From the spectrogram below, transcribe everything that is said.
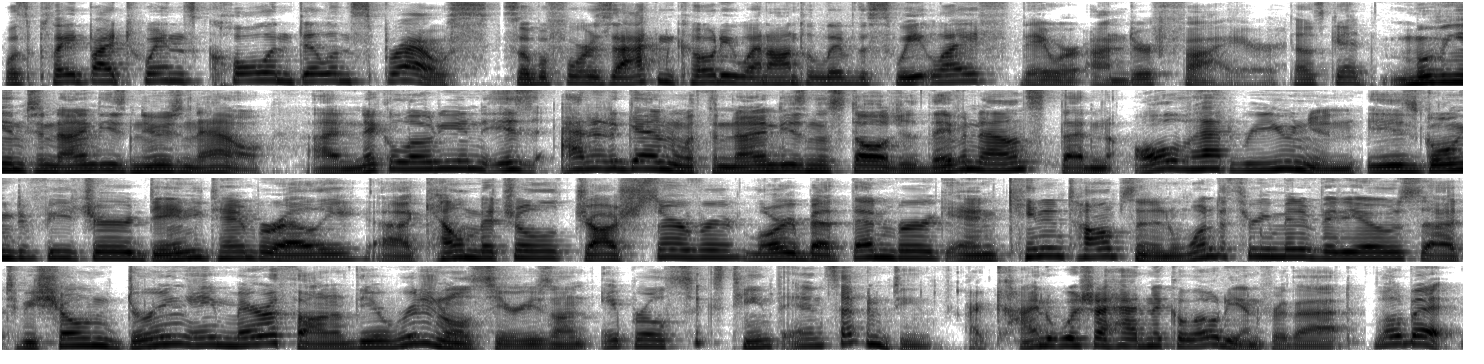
was played by twins Cole and Dylan Sprouse. So before Zach and Cody went on to live the sweet life, they were under fire. That was good. Moving into 90s news now. Uh, Nickelodeon is at it again with the 90s nostalgia. They've announced that an All That reunion is going to feature Danny Tamberelli, uh, Kel Mitchell, Josh Server, Lori Beth Denberg, and Kenan Thompson in one to three minute videos uh, to be shown during a marathon of the original series on April 16th and 17th. I kind of wish I had Nickelodeon for that. A little bit.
